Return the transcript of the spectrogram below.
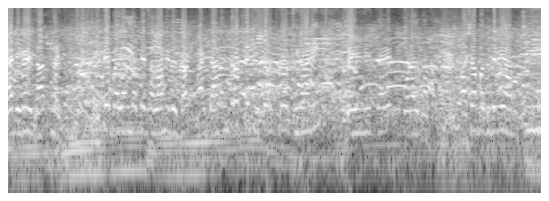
या ठिकाणी जात नाही इथे पहिल्यांदा ते सलामी देतात आणि त्यानंतरच ते इतर ठिकाणी दहीहंडी ते फोडायला जातात. अशा पद्धतीने आमची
